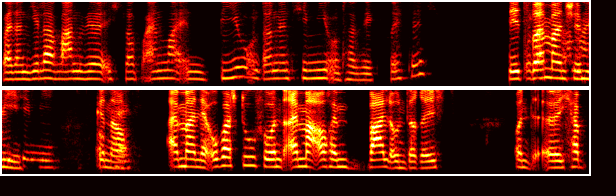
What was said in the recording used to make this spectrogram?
bei Daniela waren wir, ich glaube, einmal in Bio und dann in Chemie unterwegs, richtig? Nee, zweimal in Chemie. In Chemie. Genau. Einmal in der Oberstufe und einmal auch im Wahlunterricht. Und äh, ich habe,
